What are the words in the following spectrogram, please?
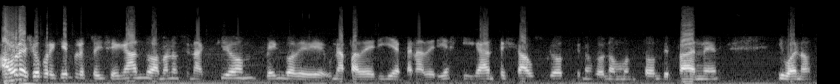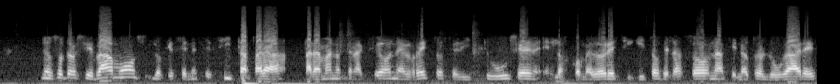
ahora yo, por ejemplo, estoy llegando a Manos en Acción, vengo de una padería, panadería gigante, House que nos dona un montón de panes. Y bueno, nosotros llevamos lo que se necesita para, para Manos en Acción, el resto se distribuye en los comedores chiquitos de las zonas y en otros lugares.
